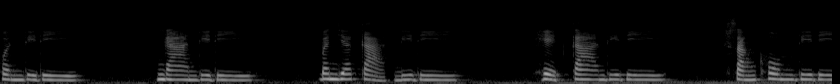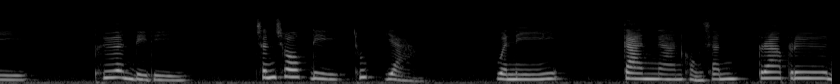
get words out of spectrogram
คนดีๆ งานดีๆ บรรยากาศดีๆ เหตุการณ์ดีๆ สังคมดีๆ เพื่อนดีๆ ฉันโชคดีทุกอย่าง วันนี้การงานของฉันราบรื่น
